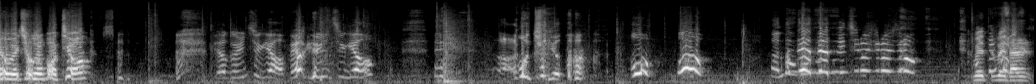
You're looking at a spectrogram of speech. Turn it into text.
왜, 왜 저걸 버텨? 벽을 죽여 벽을 죽여. 아, 어 죽였다. 오오 안돼 안돼 안돼 싫어 싫어 싫어. 왜, 왜 날,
